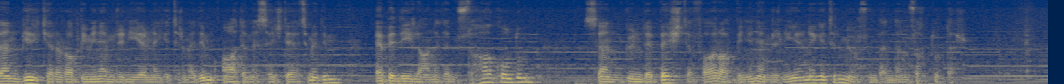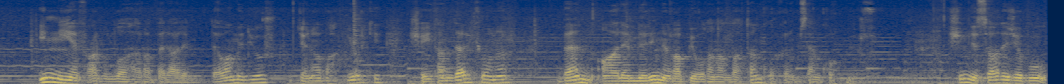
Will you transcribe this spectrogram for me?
Ben bir kere Rabbimin emrini yerine getirmedim, Adem'e secde etmedim, ebedi lanete müstahak oldum. Sen günde beş defa Rabbinin emrini yerine getirmiyorsun, benden uzak dur der. İnni yef'alullaha rabbel alemin. Devam ediyor. Cenab-ı Hak diyor ki şeytan der ki ona ben alemlerin Rabbi olan Allah'tan korkarım sen korkmuyorsun. Şimdi sadece bu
